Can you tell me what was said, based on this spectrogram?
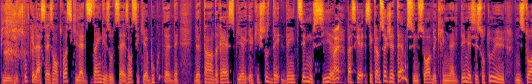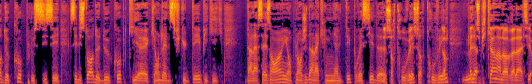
Puis je trouve que la saison 3, ce qui la distingue des autres saisons, c'est qu'il y a beaucoup de, de, de tendresse, puis il y a, il y a quelque chose d'intime aussi, euh, parce que c'est comme ça que je t'aime. C'est une histoire de criminalité, mais c'est surtout une, une histoire de couple aussi. C'est c'est l'histoire de deux couples qui euh, qui ont de la difficulté, puis qui dans la saison 1, ils ont plongé dans la criminalité pour essayer de, De se retrouver. De se retrouver. Donc, mettre là- du piquant dans leur relation.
